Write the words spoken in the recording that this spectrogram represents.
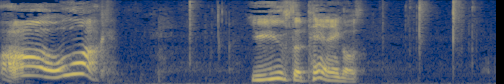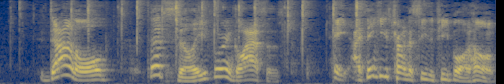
Oh, look. You use the pin and goes. Donald, that's silly. He's wearing glasses. Hey, I think he's trying to see the people at home.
